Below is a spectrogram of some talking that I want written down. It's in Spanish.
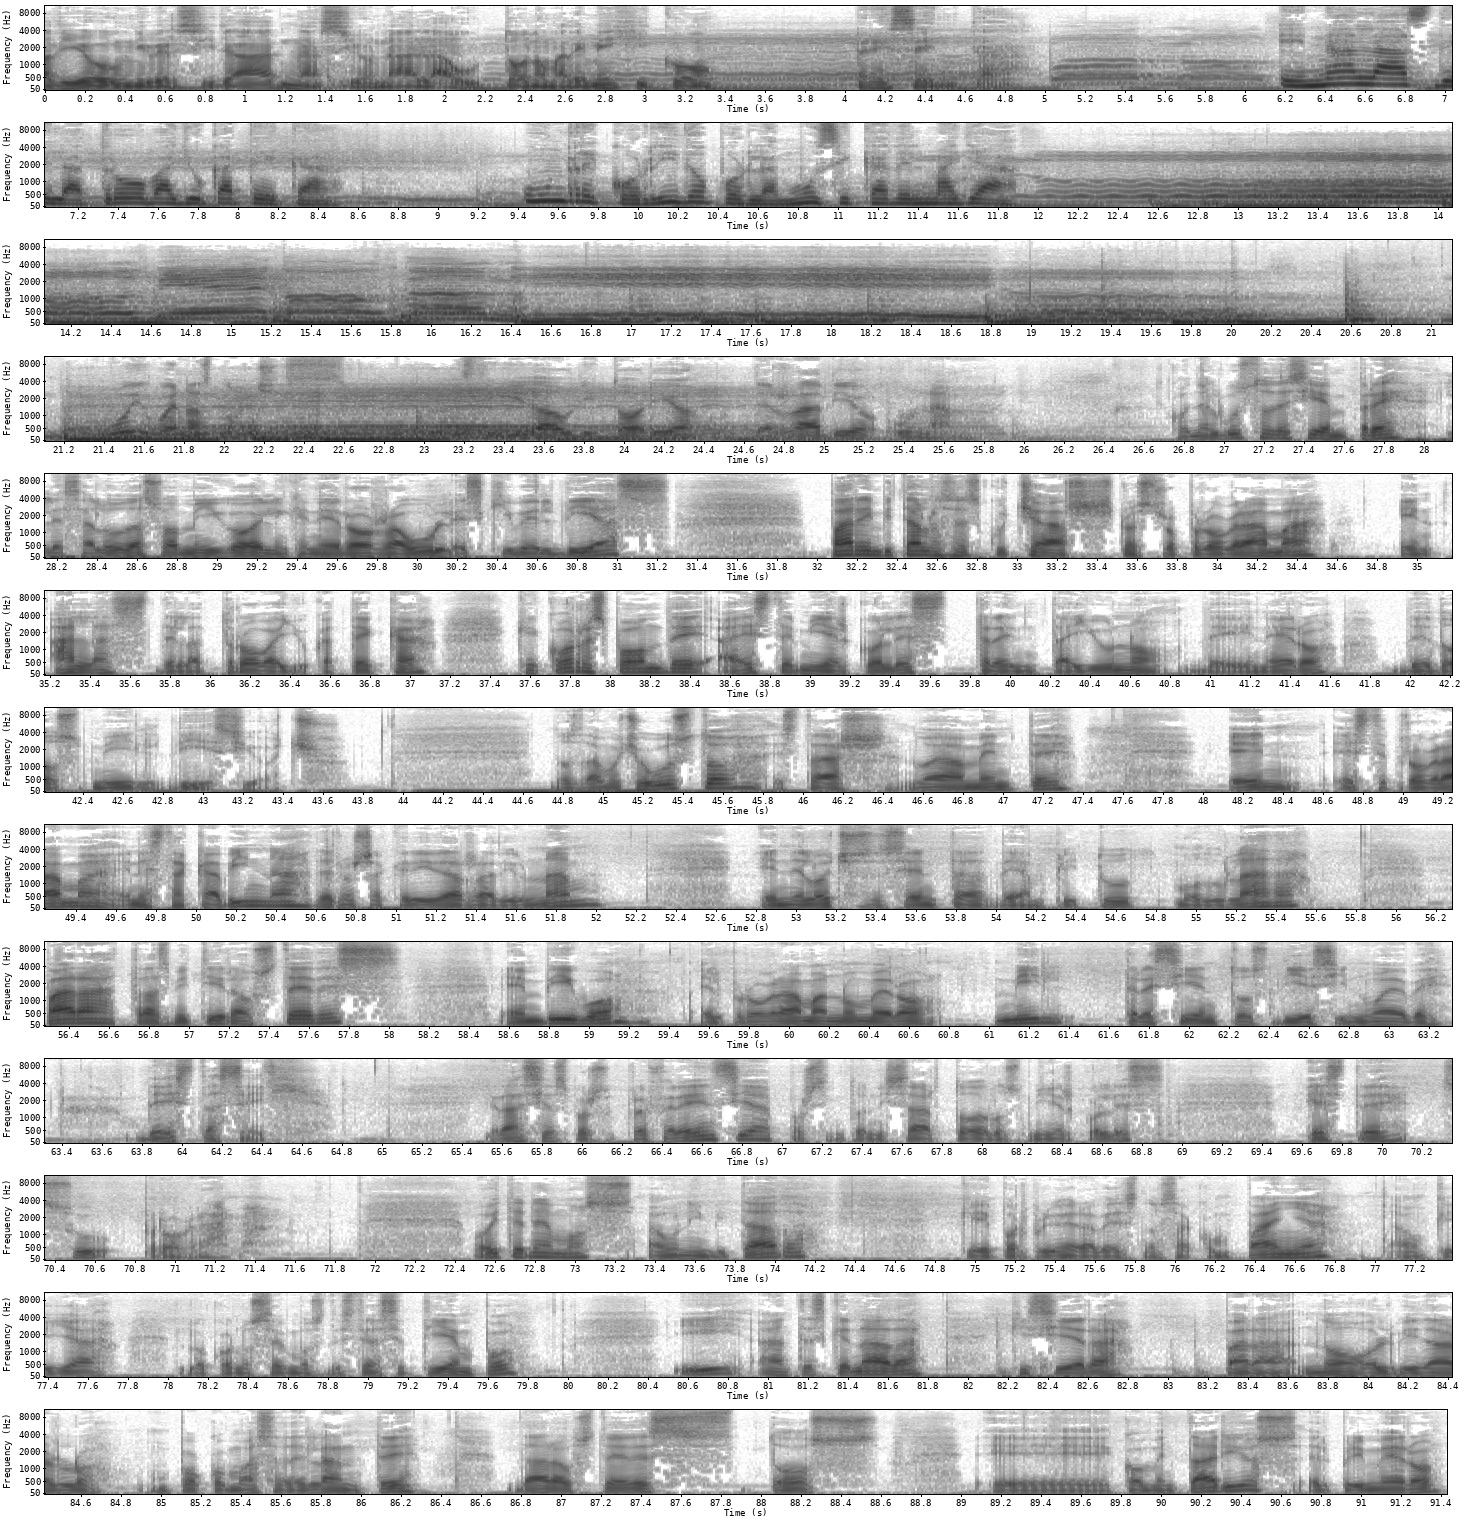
Radio Universidad Nacional Autónoma de México presenta En alas de la trova yucateca, un recorrido por la música del Mayab. Muy buenas noches, distinguido auditorio de Radio UNAM. Con el gusto de siempre, le saluda su amigo el ingeniero Raúl Esquivel Díaz para invitarlos a escuchar nuestro programa en Alas de la Trova Yucateca, que corresponde a este miércoles 31 de enero de 2018. Nos da mucho gusto estar nuevamente en este programa, en esta cabina de nuestra querida Radio UNAM, en el 860 de amplitud modulada para transmitir a ustedes en vivo el programa número 1319 de esta serie. Gracias por su preferencia, por sintonizar todos los miércoles este su programa. Hoy tenemos a un invitado que por primera vez nos acompaña, aunque ya lo conocemos desde hace tiempo. Y antes que nada, quisiera, para no olvidarlo un poco más adelante, dar a ustedes dos eh, comentarios. El primero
